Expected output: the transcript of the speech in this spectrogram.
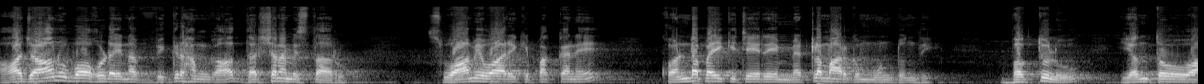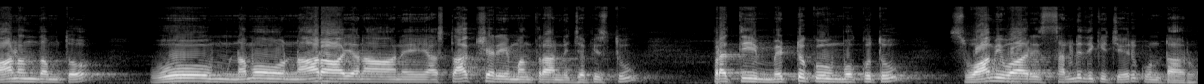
ఆజానుబాహుడైన విగ్రహంగా దర్శనమిస్తారు. స్వామివారికి పక్కనే కొండపైకి చేరే మెట్ల మార్గం ఉంటుంది. భక్తులు ఎంతో ఆనందంతో ఓం నమో నారాయణ అనే అష్టాక్షరి మంత్రాన్ని జపిస్తూ ప్రతి మెట్టుకు మొక్కుతూ స్వామివారి సన్నిధికి చేరుకుంటారు.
